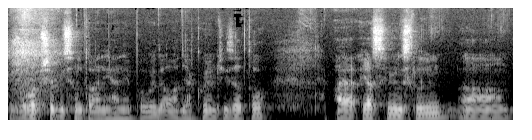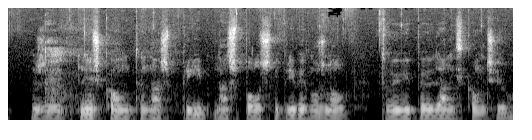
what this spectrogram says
Že lepšie by som to ani ja nepovedal a ďakujem ti za to. A ja, ja si myslím, a, že dneškom ten náš, prí, náš spoločný príbeh možno tvoj vypovedaný skončil,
